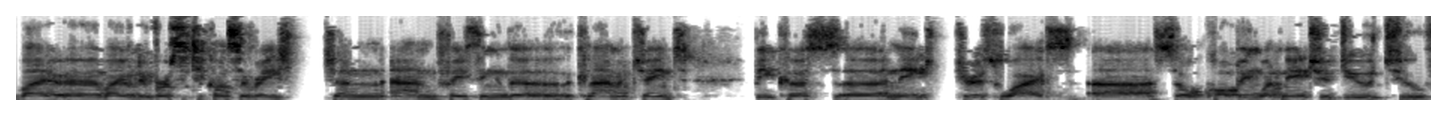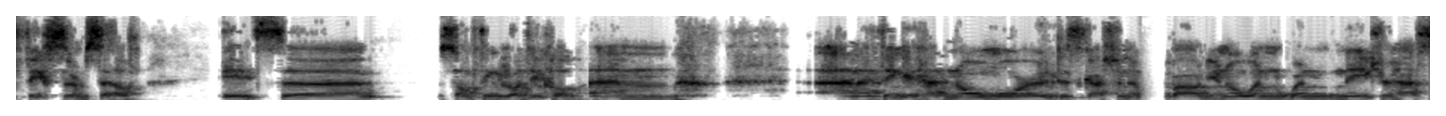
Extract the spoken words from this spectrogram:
bi uh, biodiversity conservation and facing the, climate change because uh, nature is wise. Uh, so copying what nature do to fix themselves, it's uh, something logical and and I think it had no more discussion about, you know, when, when nature has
